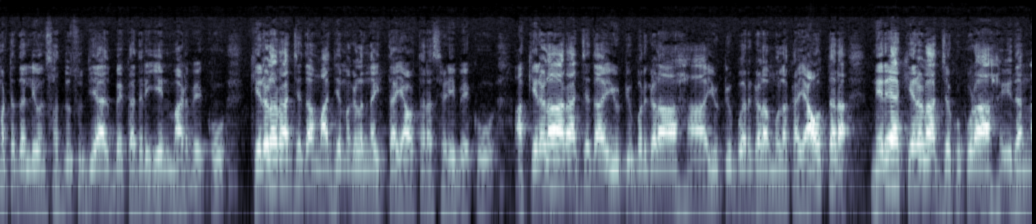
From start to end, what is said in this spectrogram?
ಮಟ್ಟದಲ್ಲಿ ಒಂದು ಸದ್ದು ಸುದ್ದಿ ಆಗಬೇಕಾದ್ರೆ ಏನು ಮಾಡಬೇಕು, ಕೇರಳ ರಾಜ್ಯದ ಮಾಧ್ಯಮಗಳನ್ನು ಇತ್ತ ಯಾವ ಥರ ಸೆಳಿಬೇಕು, ಆ ಕೇರಳ ರಾಜ್ಯದ ಯೂಟ್ಯೂಬರ್ಗಳ ಯೂಟ್ಯೂಬರ್ಗಳ ಮೂಲಕ ಯಾವ ಥರ ನೆರೆಯ ಕೇರಳ ರಾಜ್ಯಕ್ಕೂ ಕೂಡ ಇದನ್ನ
